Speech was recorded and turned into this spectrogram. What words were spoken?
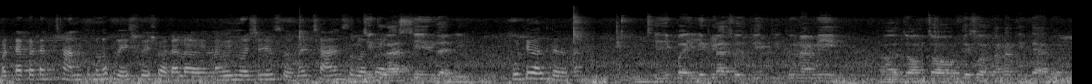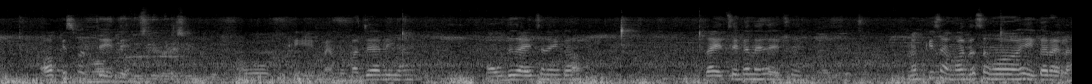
पटाकटाक छान तुम्हाला फ्रेश फ्रेश वाटायला लागेल. नवीन वर्षाची सुरुवात छान सुरुवात क्लास. चेंज झाली. कुठे वाजले आता? आमची जी पहिली क्लास होती तिथून आम्ही ऑफिस होता ना तिथे आलो ऑफिसमध्ये Office इथे? दुसरीकडे ओके मॅम मजा आली ना मग उद्या जायचं नाही का? जायचं का नाही जायचं नक्की सांगा तसं मग हे करायला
